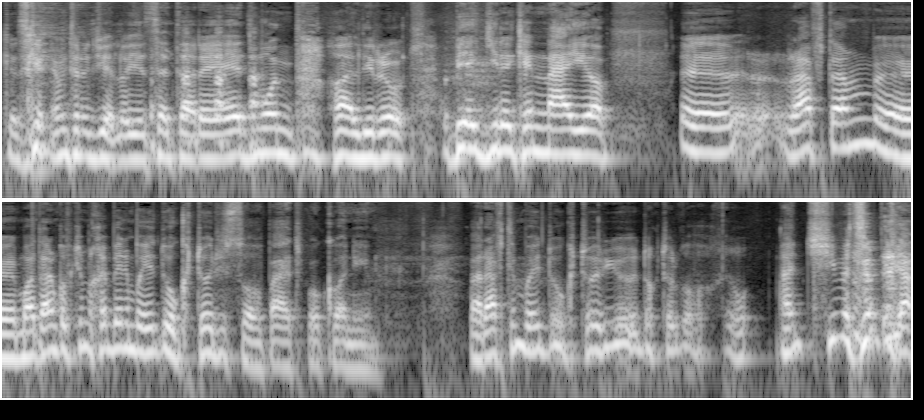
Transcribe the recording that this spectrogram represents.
کسی که نمی‌تونه جلوی ستاره ادموند حالی رو بگیره که نیا. رفتم مادرم گفت که می‌خوای بریم با یه دکتری صحبت بکنیم. و رفتیم با یه دکتری و دکتر گفت من چی بهتون بگم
